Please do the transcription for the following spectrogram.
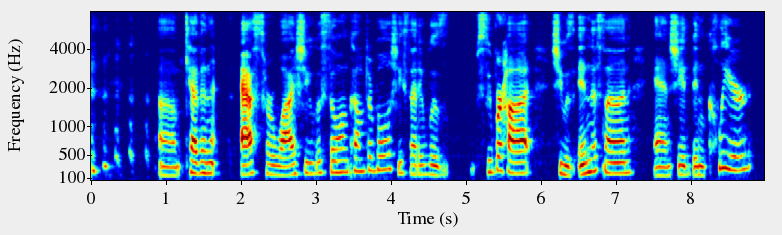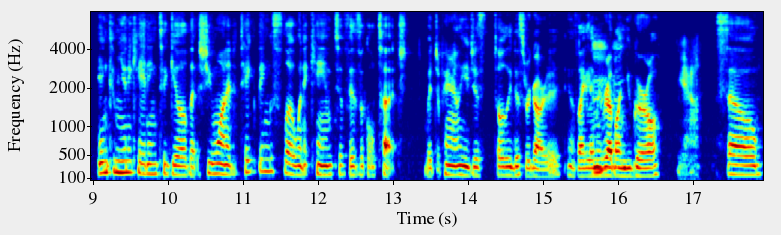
um, Kevin asked her why she was so uncomfortable. She said it was super hot. She was in the sun and she had been clear in communicating to Gil that she wanted to take things slow when it came to physical touch. which apparently he just totally disregarded. It was like, let me rub Mhm. on you, girl. Yeah. So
